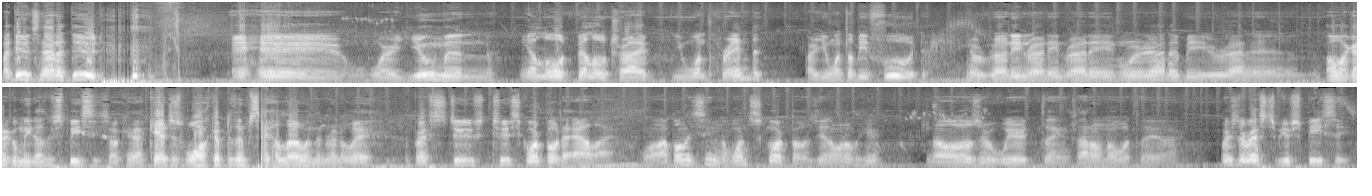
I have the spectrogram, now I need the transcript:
my dude's not a dude. hey, hey, we're human. Hello, fellow tribe. You want friend? Or you want to be food? Running, running, running. We're gotta be running. Oh, I gotta go meet other species. Okay, I can't just walk up to them, say hello, and then run away. Press two, two Scorpo to ally. Well, I've only seen the one Scorpo. Is the other one over here? No, those are weird things. I don't know what they are. Where's the rest of your species?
